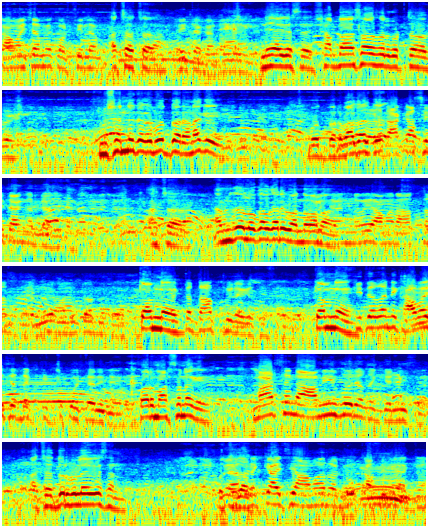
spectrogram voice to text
কামাই সামাই করছিলাম। আচ্ছা আচ্ছা। এই টাকাটা নিয়ে গেছে। সাবধানে চলাচল করতে হবে। মিশন থেকে বুধবারে নাকি? বুধবার। বাজার ঢাকা সিটাঙ্গার গাড়ি। আচ্ছা এমনি তো লোকাল গাড়ি বন্ধ মনে হয়। আমার হাত টাত। কেমনে? একটা দাঁত ফিরে গেছে স্যার। কেমনে? কিতা জানি খাওয়াইছে দেখ কিচ্ছু করতে পারি না পরে মারছে নাকি? মারছে না আমি পরে যাকে নিছে। আচ্ছা দুর্বল হয়ে গেছেন? আইছি আমার লোক আছে একজন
